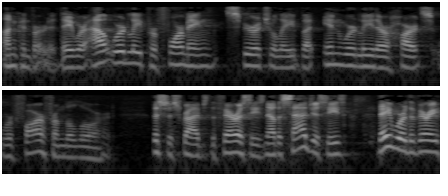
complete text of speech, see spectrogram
unconverted. They were outwardly performing spiritually, but inwardly their hearts were far from the Lord. This describes the Pharisees. Now the Sadducees, they were the very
